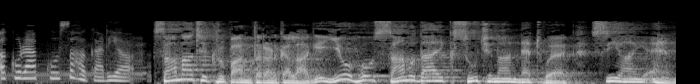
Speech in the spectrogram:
अकुराबको सहकार्य। सामाजिक रूपान्तरणका लागि यो हो सामुदायिक सूचना नेटवर्क सीआईएन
